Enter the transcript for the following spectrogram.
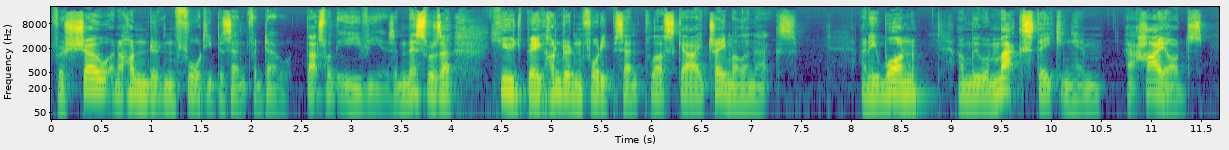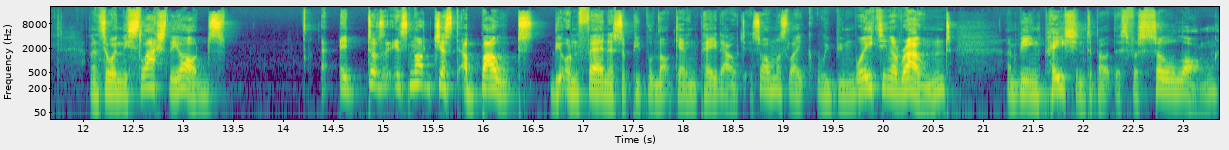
for show and 140% for dough. That's what the EV is. And this was a huge, big 140% plus guy, Trey Mullinax. And he won, and we were max staking him at high odds. And so when they slash the odds, it does. It's not just about the unfairness of people not getting paid out. It's almost like we've been waiting around and being patient about this for so long,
